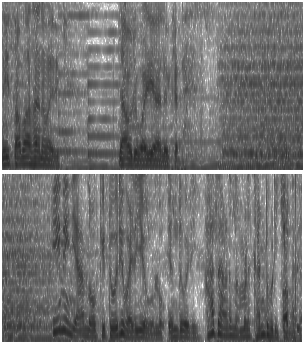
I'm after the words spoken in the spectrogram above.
നീ സമാധാനമായിരിക്കും. ഞാൻ ഒരു വഴി ആലോചിക്കട്ടെ. ഇനി ഞാൻ നോക്കിയിട്ട് ഒരു വഴിയേ ഉള്ളൂ. എന്ത് വഴി? അതാണ് നമ്മൾ കണ്ടുപിടിക്കേണ്ടത്.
